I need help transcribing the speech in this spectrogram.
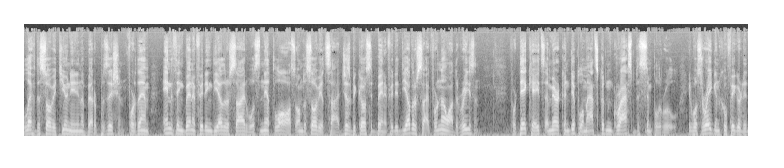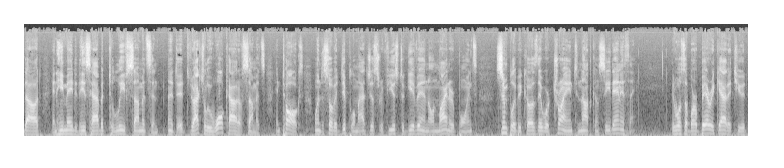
left the Soviet Union in a better position. For them, anything benefiting the other side was net loss on the Soviet side, just because it benefited the other side for no other reason. For decades, American diplomats couldn't grasp this simple rule. It was Reagan who figured it out, and he made it his habit to leave summits and uh, to actually walk out of summits and talks when the Soviet diplomats just refused to give in on minor points simply because they were trained to not concede anything. It was a barbaric attitude,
